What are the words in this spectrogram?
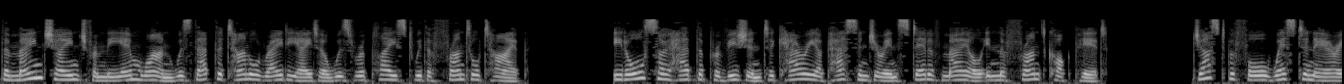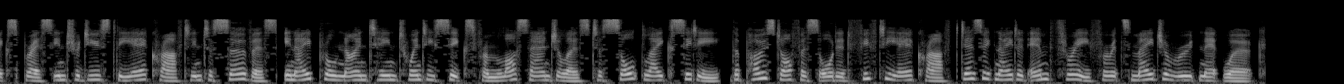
The main change from the M1 was that the tunnel radiator was replaced with a frontal type. It also had the provision to carry a passenger instead of mail in the front cockpit. Just before Western Air Express introduced the aircraft into service in April 1926 from Los Angeles to Salt Lake City, the Post Office ordered 50 aircraft designated M3 for its major route network.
